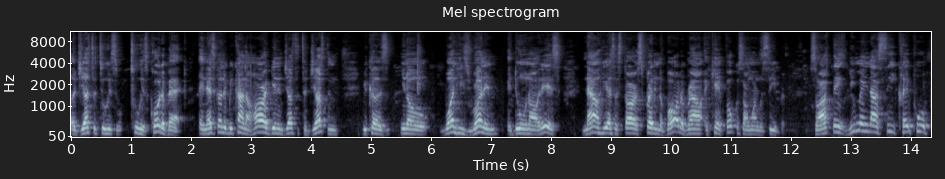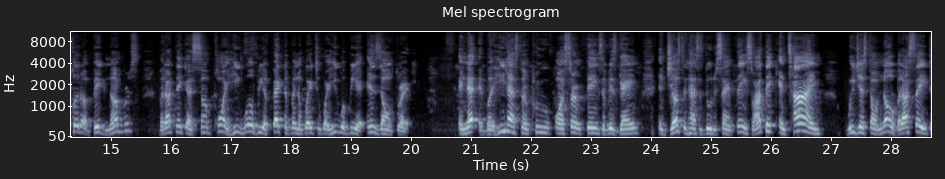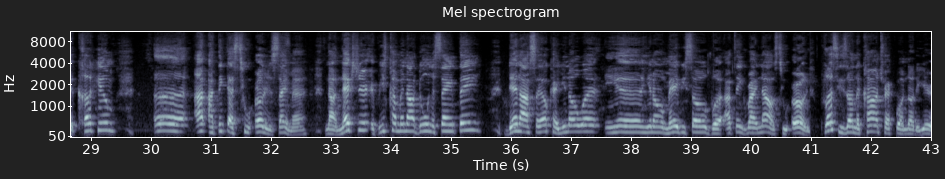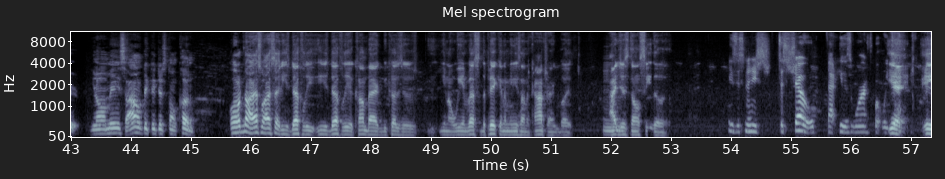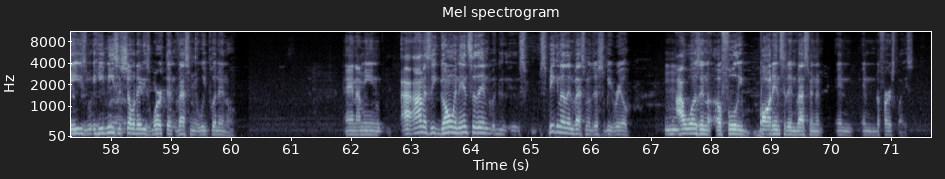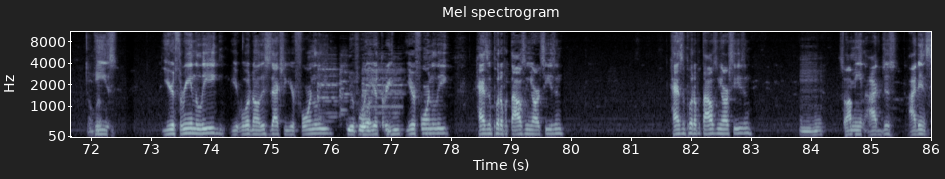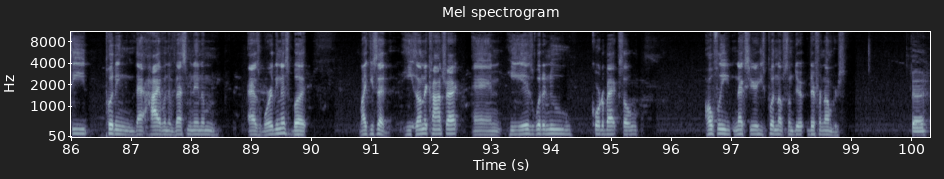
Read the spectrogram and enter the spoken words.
adjusted to his to his quarterback, and that's going to be kind of hard getting adjusted to Justin because you know one he's running and doing all this. Now he has to start spreading the ball around and can't focus on one receiver. So I think you may not see Claypool put up big numbers, but I think at some point he will be effective in a way to where he will be an end zone threat. And that, but he has to improve on certain things of his game, and Justin has to do the same thing. So I think in time we just don't know. But I say to cut him, uh, I, I think that's too early to say, man. Now next year, if he's coming out doing the same thing, then I say, okay, you know what? Yeah, you know, maybe so. But I think right now it's too early. Plus, he's under contract for another year. You know what I mean? So I don't think they're just gonna cut him. Well, no, that's why I said he's definitely he's definitely a comeback because of you know we invested the pick and I mean he's on the contract, but I Mhm. just don't see the He's just needs to show that he's worth what we yeah paid. he's he needs to show that he's worth the investment we put in him. And I mean, I honestly going into the speaking of the investment, just to be real, Mhm. I wasn't a fully bought into the investment in in the first place. Okay. He's year three in the league. Year, well, no, this is actually year four in the league. Year Or four. year 3 Mhm. year four in the league. Hasn't put up a thousand yard season. Hasn't put up a thousand yard season. Mhm. So I mean, I just I didn't see putting that high of an investment in him as worthiness. But like you said, he's under contract and he is with a new quarterback. So hopefully next year he's putting up some di- different numbers. Okay.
